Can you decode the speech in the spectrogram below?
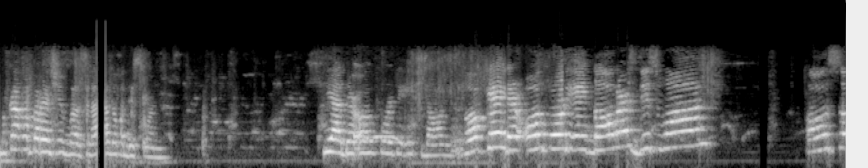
Magkakaparesyo ba? Salado ka this one. Yeah, they're all $48. Okay, they're all $48. This one, also,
